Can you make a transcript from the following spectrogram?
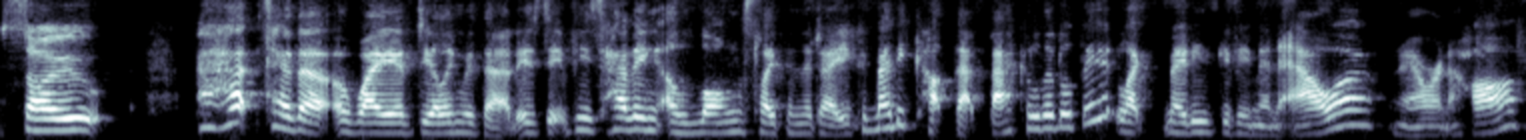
so perhaps Heather, a way of dealing with that is if he's having a long sleep in the day, you could maybe cut that back a little bit, like maybe give him an hour, an hour and a half,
